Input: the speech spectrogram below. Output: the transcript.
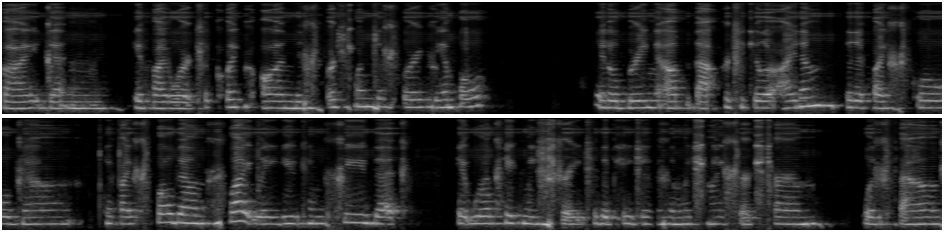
by Denton. If I were to click on this first one, just for example, it'll bring up that particular item, but if I scroll down, if I scroll down slightly, you can see that it will take me straight to the pages in which my search term was found.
